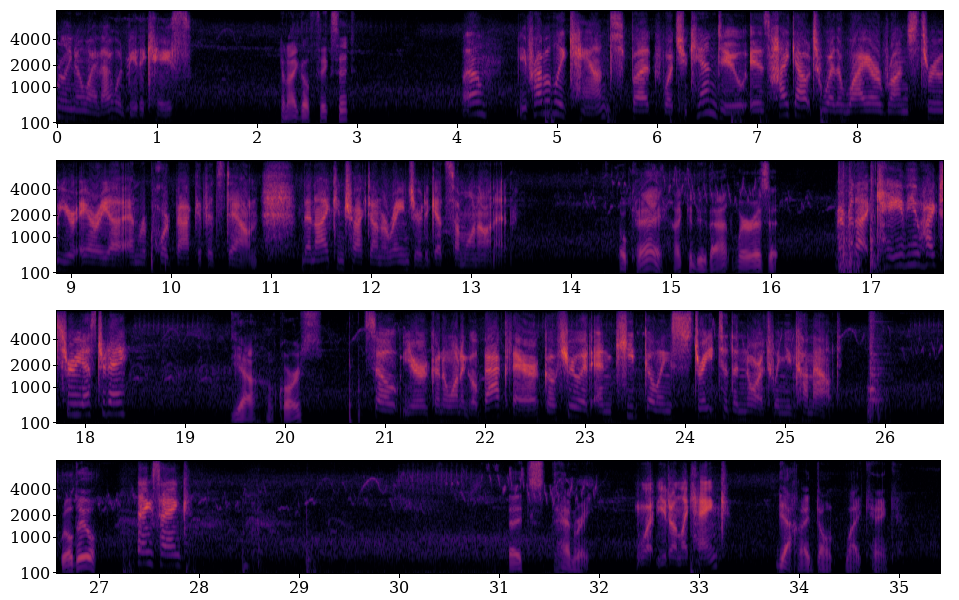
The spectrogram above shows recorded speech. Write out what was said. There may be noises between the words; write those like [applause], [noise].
don't really know why that would be the case. Can I go fix it? Well, you probably can't, but what you can do is hike out to where the wire runs through your area and report back if it's down. Then I can track down a ranger to get someone on it. Okay, I can do that. Where is it? Remember that cave you hiked through yesterday? Yeah, of course. So you're gonna want to go back there, go through it, and keep going straight to the north when you come out. Will do. Thanks, Hank. It's Henry. What, you don't like Hank? Yeah, I don't like Hank.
